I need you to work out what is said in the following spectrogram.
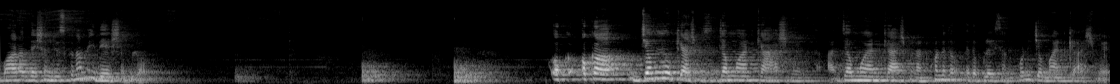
భారతదేశం తీసుకున్నాం ఈ దేశంలో. ఒక ఒక జమ్మూ కాశ్మీర్ జమ్మూ అండ్ కాశ్మీర్ జమ్మూ అండ్ కాశ్మీర్ అనుకోండి ఏదో- ఏదో ప్లేస్ అనుకోండి జమ్మూ అండ్ కాశ్మీర్.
